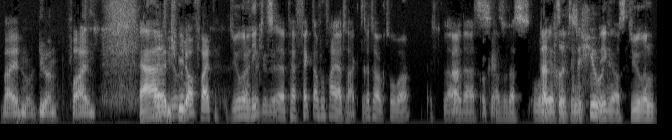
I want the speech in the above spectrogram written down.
Weiden und Düren vor allem ja, äh, Düren, die Spiele auf Freitag. Düren liegt äh, perfekt auf dem Feiertag, 3. Oktober. Ich glaube, ah, dass, okay. also das, oder jetzt mit den Kollegen gut. aus Düren,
